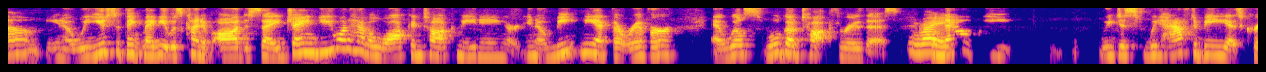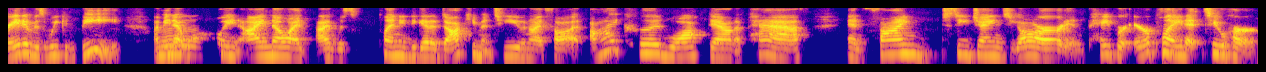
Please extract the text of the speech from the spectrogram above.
um, you know we used to think maybe it was kind of odd to say jane do you want to have a walk and talk meeting? Or you know meet me at the river and we'll we'll go talk through this. Right. well, now we we just we have to be as creative as we can be. I mean mm-hmm. at one point i know I, I was planning to get a document to you and i thought i could walk down a path and find see jane's yard and paper airplane it to her.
